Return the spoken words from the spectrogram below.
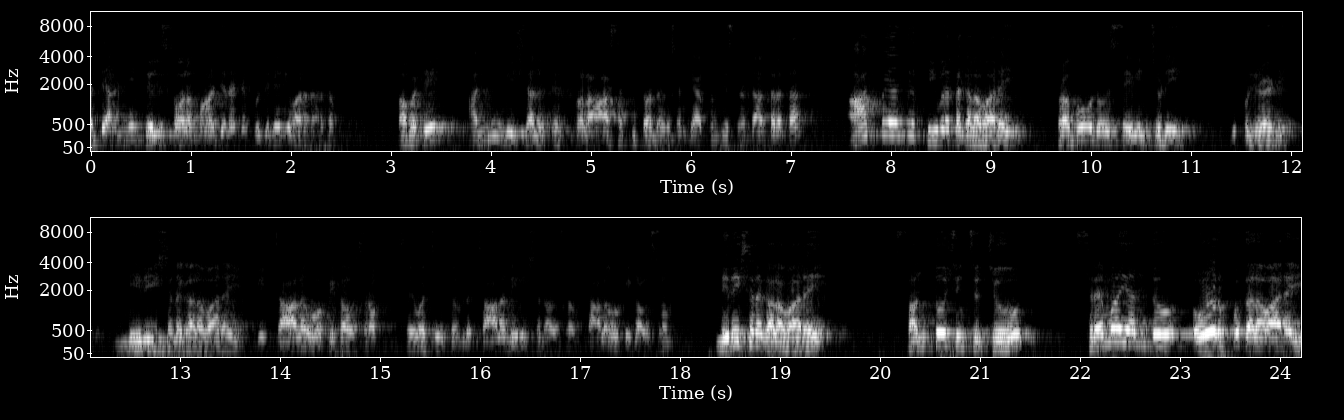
అంటే అన్ని తెలుసుకోవాలా? మాంద్యులు అంటే బుద్ధి లేని వారని అర్థం. కాబట్టి అన్ని విషయాలు తెలుసుకోవాలి? ఆసక్తితో అన్న విషయం జ్ఞాపకం చేస్తున్నాడు. దాని తర్వాత ఆత్మయంత తీవ్రత గలవారై ప్రభువును సేవించుడి. ఇప్పుడు చూడండి నిరీక్షణ గలవారై. మీకు చాలా ఓపిక అవసరం. సేవ జీవితంలో చాలా నిరీక్షణ అవసరం. చాలా ఓపిక అవసరం. నిరీక్షణ గలవారై సంతోషించుచు శ్రమయందు ఓర్పు గలవారై.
